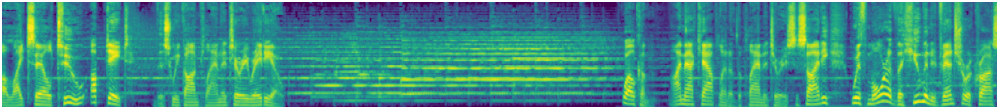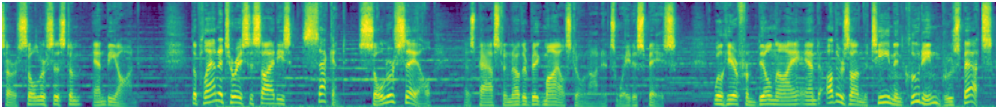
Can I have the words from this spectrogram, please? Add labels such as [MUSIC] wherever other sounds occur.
A Light Sail 2 update this week on Planetary Radio. Welcome. I'm Matt Kaplan of the Planetary Society with more of the human adventure across our solar system and beyond. The Planetary Society's second solar sail has passed another big milestone on its way to space. We'll hear from Bill Nye and others on the team, including Bruce Betts.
